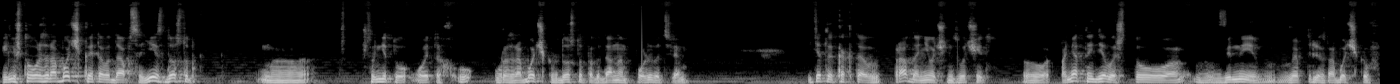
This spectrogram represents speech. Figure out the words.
Или что у разработчика этого DAPS есть доступ, что нет у, этих, у разработчиков доступа к данным пользователям. Ведь это как-то, правда, не очень звучит. Вот. Понятное дело, что вины Web3 разработчиков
